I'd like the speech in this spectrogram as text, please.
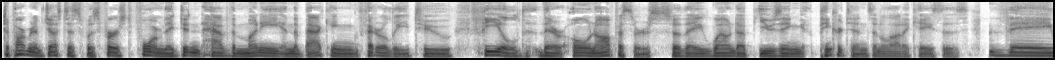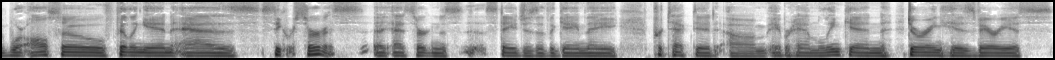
Department of Justice was first formed they didn't have the money and the backing federally to field their own officers so they wound up using Pinkertons in a lot of cases. They were also filling in as secret service at at certain stages of the game. They protected um, Abraham Lincoln during his various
